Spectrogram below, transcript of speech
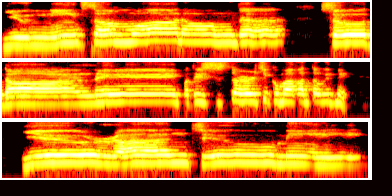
you need someone on the so darling. Pati sister si kumakanta with me. You run to me.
